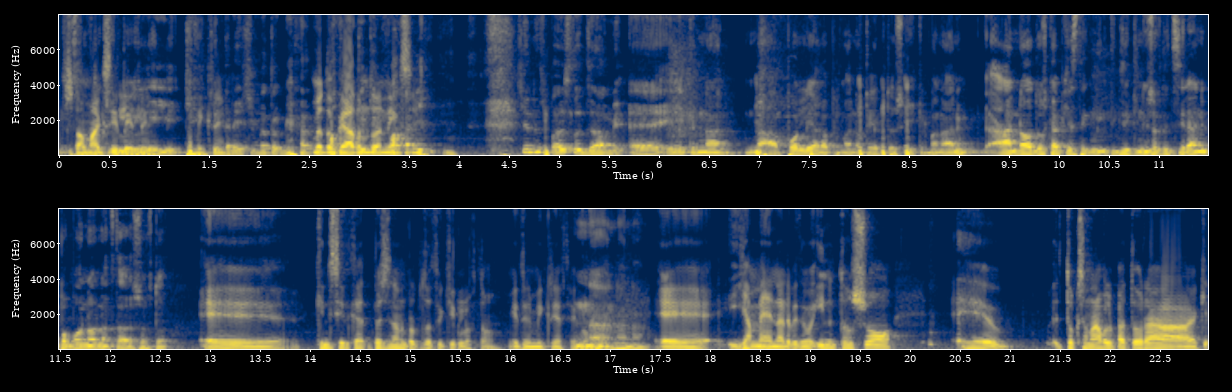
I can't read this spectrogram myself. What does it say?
Στο αμάξι η Λίλη, Και, το μικρή. και τρέχει με τον Καμ. Με τον πάνω Καμ να το κεφάλι. ανοίξει. και να σπάσει στο τζάμι. Ε, ειλικρινά, ένα πολύ αγαπημένο κλιπ το συγκεκριμένο. Αν, αν όντως κάποια στιγμή την ξεκινήσω αυτή τη σειρά, ανυπομονώ να φτάσω σε αυτό. Ε, και είναι σχετικά. Παίζει να είναι πρώτο δεύτερο κύκλο αυτό, γιατί είναι μικρή αυτή. Ναι, ακόμα. ναι, ναι. Ε, για μένα, ρε παιδί μου, είναι τόσο. Ε, το ξανάβλεπα τώρα και,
